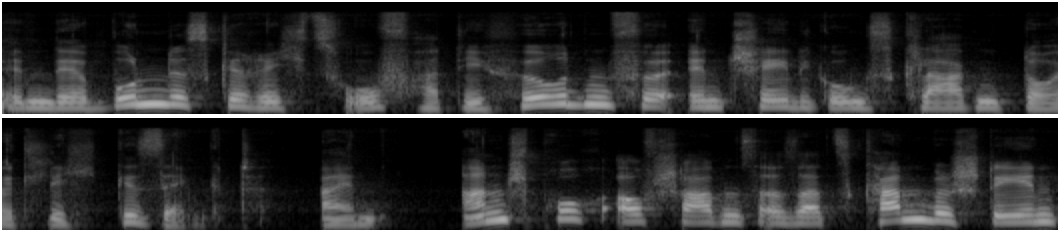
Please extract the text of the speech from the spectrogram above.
Denn der Bundesgerichtshof hat die Hürden für Entschädigungsklagen deutlich gesenkt. Ein Anspruch auf Schadensersatz kann bestehen,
